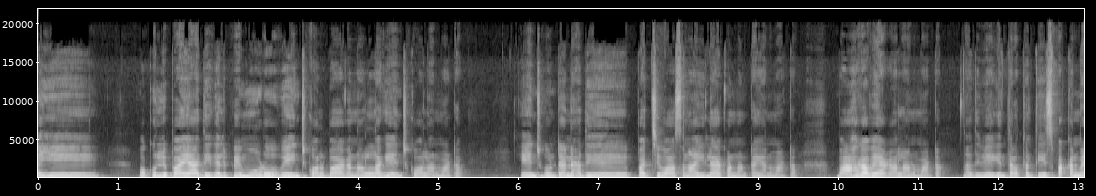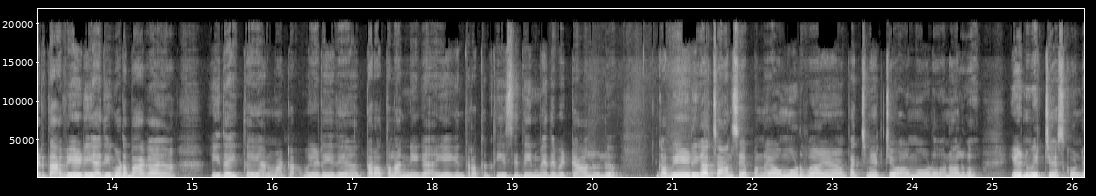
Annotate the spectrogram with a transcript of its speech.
అవి ఒక ఉల్లిపాయ అది కలిపి మూడు వేయించుకోవాలి. బాగా నల్లగా వేయించుకోవాలన్నమాట. వేయించుకుంటేనే అది పచ్చి వాసన అవి లేకుండా ఉంటాయి అన్నమాట బాగా వేగాలన్నమాట. అది వేగిన తర్వాత తీసి పక్కన పెడితే ఆ వేడి అది కూడా బాగా ఇది అవుతాయి అనమాట వేడి తర్వాత అన్నీ వేగిన తర్వాత తీసి దీని మీద పెట్టి ఆలులు ఇంకా వేడిగా చాలాసేపు ఉన్నాయి. ఒక మూడు పచ్చిమిర్చి ఒక మూడు నాలుగు ఎండుమిర్చి వేసుకోండి.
